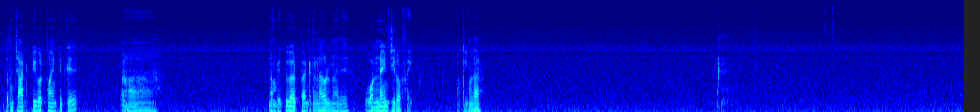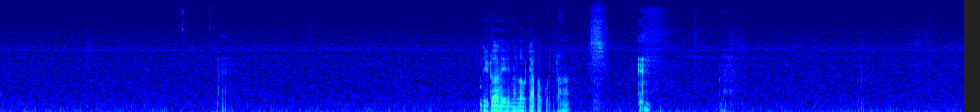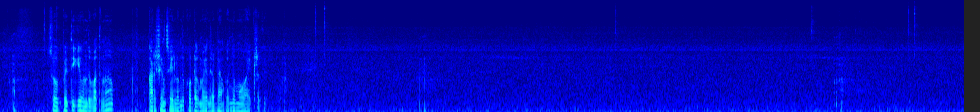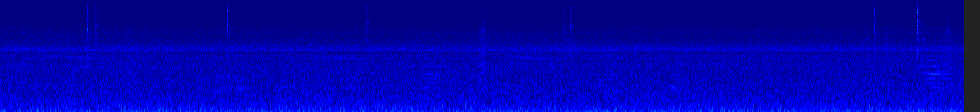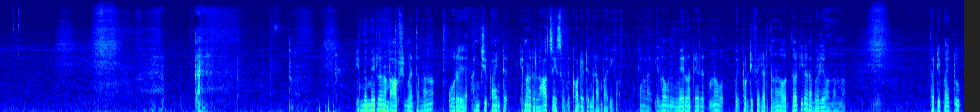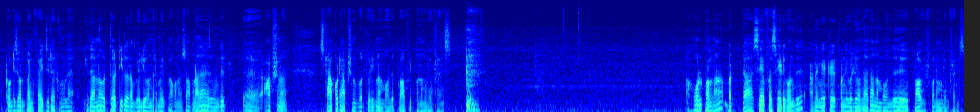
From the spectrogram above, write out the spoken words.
இப்போ இந்த சார்ட் பிவட் பாயிண்ட்டுக்கு நம்முடைய பிவட் பாயிண்ட் லெவல் என்னது? ஒன் நைன் ஜீரோ ஃபைவ் ஓகேங்களா இந்த இருபதாம் தேதி நல்ல ஒரு கேப் அப் கொடுத்துட்டான். ஸோ இப்போதைக்கு வந்து பார்த்தோன்னா கரெக்ஷன் சைடில் வந்து கோட்டக் மகேந்திரா பேங்க் வந்து மூவ் ஆகிட்டுருக்கு இந்த மாரிலாம் நம்ம ஆப்ஷன் எடுத்தோம்னா ஒரு அஞ்சு பாயிண்ட்டு ஏன்னா ஒரு லார்ஜ் சைஸ் வந்து குவான்டிட்டி வந்து ரொம்ப அதிகம். ஓகேங்களா இதெல்லாம் வந்து மாரிலாம் ட்ரேட் எடுத்தோம்னா இப்போ டுவெண்ட்டி ஃபைவ்ல எடுத்தோம்னா ஒரு தேர்ட்டியில் நம்ம வெளியே வந்தோம்னா. Thirty point two twenty seven point five zero இருக்குங்கள இதான ஒரு தேர்ட்டியில் நம்ம வெளியே வந்துற மாதிரி பார்க்கணும். ஸோ அப்படின்னா தான் இது வந்து ஆப்ஷனை ஸ்டாக்கோட ஆப்ஷன் பொறுத்த வரைக்கும் நம்ம வந்து ப்ராஃபிட் பண்ண முடியும் ஃப்ரெண்ட்ஸ் ஹோல்ட் பண்ணலாம். பட் சேஃபர் சைடுக்கு வந்து அந்தமாரி ட்ரேட் பண்ணி வெளியே வந்தால் தான் நம்ம வந்து ப்ராஃபிட் பண்ண முடியும் ஃப்ரெண்ட்ஸ்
